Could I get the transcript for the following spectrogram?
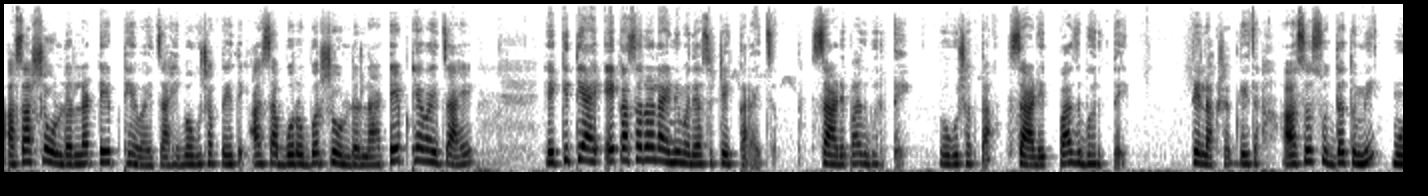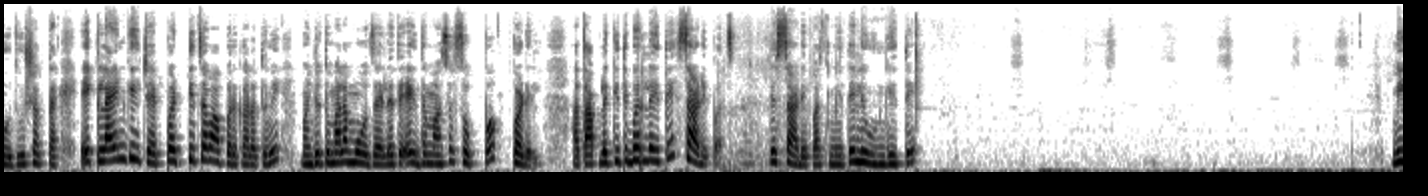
असा शोल्डरला टेप ठेवायचा आहे. बघू शकता इथे असा बरोबर शोल्डरला हा टेप ठेवायचा आहे. हे किती आहे? एका सरळ लाईनीमध्ये असं चेक करायचं. साडेपाच भरते. बघू शकता साडेपाच भरते. ते लक्षात घ्यायचं. असं सुद्धा तुम्ही मोजू शकता एक लाईन घ्यायची आहे. पट्टीचा वापर करा तुम्ही. म्हणजे तुम्हाला मोजायला ते एकदम असं सोपं पडेल. आता आपलं किती भरलं इथे साडेपाच. ते साडेपाच मी इथे लिहून घेते. मी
